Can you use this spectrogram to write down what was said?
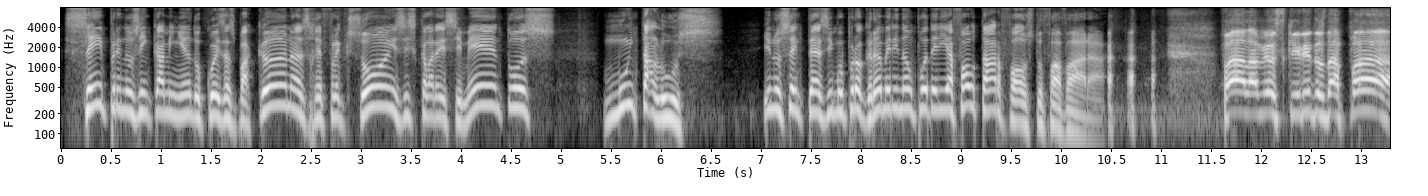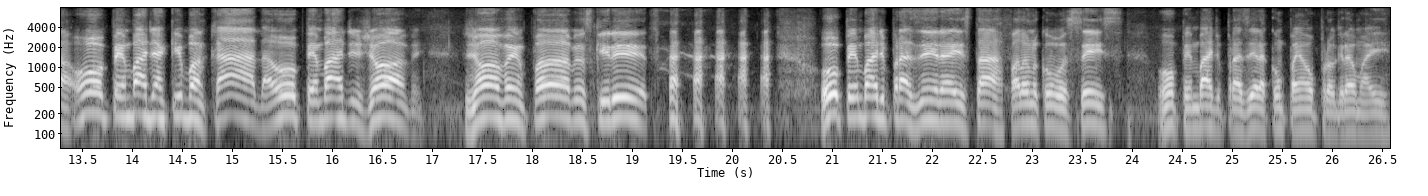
sempre nos encaminhando coisas bacanas, reflexões, esclarecimentos, muita luz. E no centésimo programa ele não poderia faltar, Fausto Favara. Fala, meus queridos da PAN, Open Bar de arquibancada, Open Bar de jovem, Jovem Pan, meus queridos. Open Bar de prazer aí estar falando com vocês. Open Bar de prazer acompanhar o programa aí.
